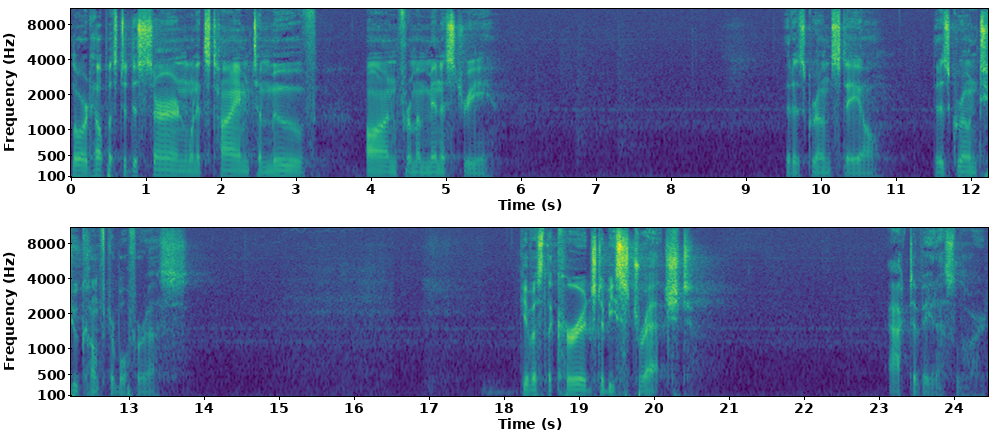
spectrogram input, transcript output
Lord, help us to discern when it's time to move on from a ministry that has grown stale, that has grown too comfortable for us. Give us the courage to be stretched. Activate us, Lord.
